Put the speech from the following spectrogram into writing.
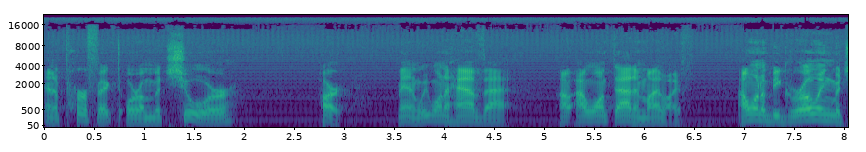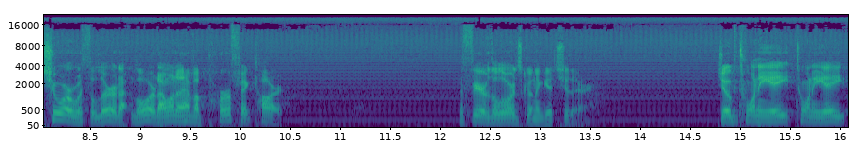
and a perfect or a mature heart. Man, we want to have that. I, I want that in my life. I want to be growing mature with the Lord. Lord, I want to have a perfect heart. The fear of the Lord is going to get you there. Job 28 28.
